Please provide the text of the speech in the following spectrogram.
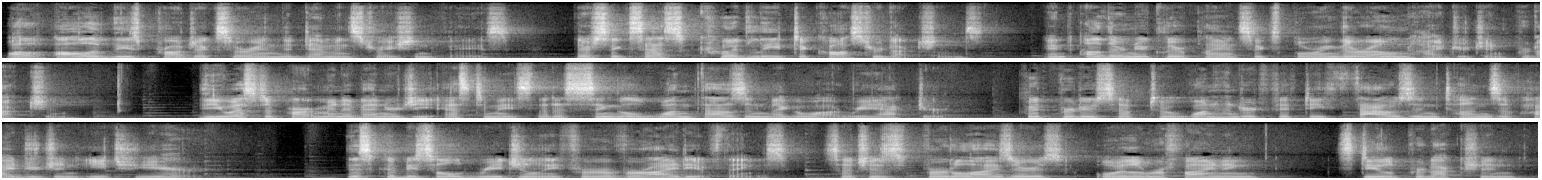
While all of these projects are in the demonstration phase, their success could lead to cost reductions, and other nuclear plants exploring their own hydrogen production. The US Department of Energy estimates that a single 1,000 megawatt reactor could produce up to 150,000 tons of hydrogen each year. This could be sold regionally for a variety of things, such as fertilizers, oil refining, steel production,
